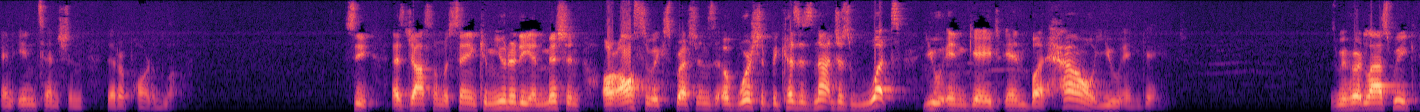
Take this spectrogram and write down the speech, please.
and intention that are part of love. See, as Jocelyn was saying, community and mission are also expressions of worship because it's not just what you engage in, but how you engage. As we heard last week,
